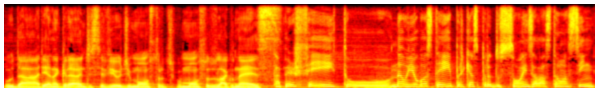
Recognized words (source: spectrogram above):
O da Ariana Grande, você viu de monstro, tipo, monstro do Lago Ness? Tá perfeito. Não, e eu gostei porque as produções, elas estão assim,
